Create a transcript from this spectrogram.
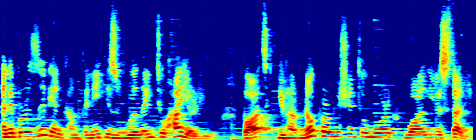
and a Brazilian company is willing to hire you, but you have no permission to work while you study.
